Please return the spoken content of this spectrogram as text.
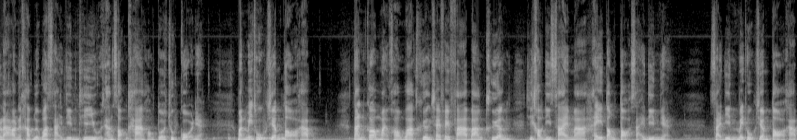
กราวนะครับหรือว่าสายดินที่อยู่ทั้งสองข้างของตัวชุกโกะเนี่ยมันไม่ถูกเชื่อมต่อครับ นั่นก็หมายความว่าเครื่องใช้ไฟฟ้าบางเครื่อง ที่เขาดีไซน์มาให้ต้องต่อสายดินเนี่ยสายดินไม่ถูกเชื่อมต่อครับ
